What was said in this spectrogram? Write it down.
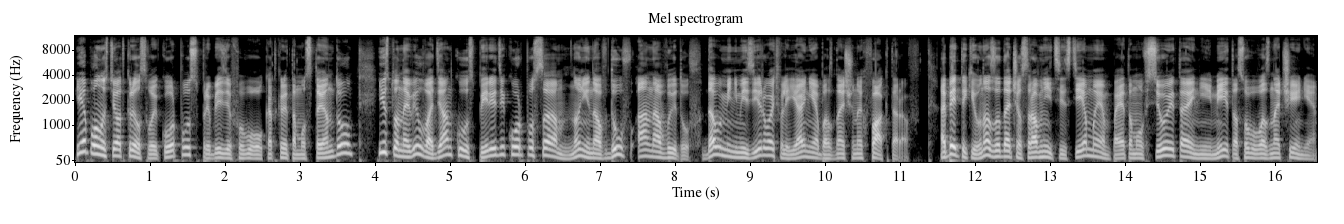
Я полностью открыл свой корпус, приблизив его к открытому стенду и установил водянку спереди корпуса, но не на вдув, а на выдув, дабы минимизировать влияние обозначенных факторов. Опять-таки, у нас задача сравнить системы, поэтому все это не имеет особого значения,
